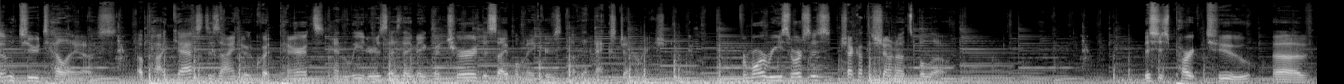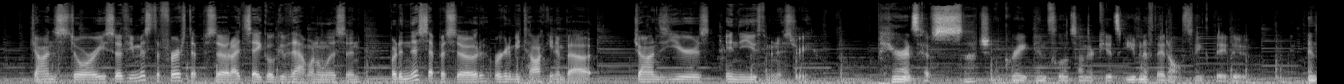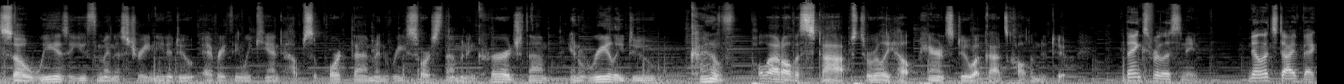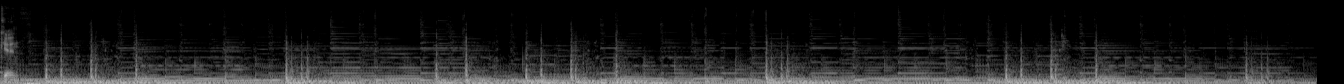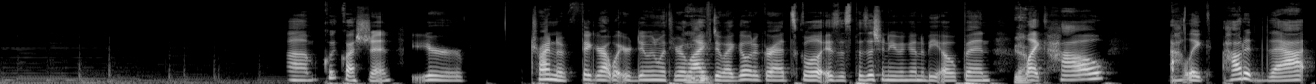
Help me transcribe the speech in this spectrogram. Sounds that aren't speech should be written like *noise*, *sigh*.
Welcome to Teleos, a podcast designed to equip parents and leaders as they make mature disciple makers of the next generation. For more resources, check out the show notes below. This is part two of John's story. So if you missed the first episode, I'd say go give that one a listen. But in this episode, we're going to be talking about John's years in the youth ministry. Parents have such a great influence on their kids, even if they don't think they do. And so, we as a youth ministry need to do everything we can to help support them and resource them and encourage them and really do kind of pull out all the stops to really help parents do what God's called them to do. Thanks for listening. Now let's dive back in. Quick question. You're trying to figure out what you're doing with your life. Mhm. Do I go to grad school? Is this position even going to be open? Yeah. Like how like how did that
